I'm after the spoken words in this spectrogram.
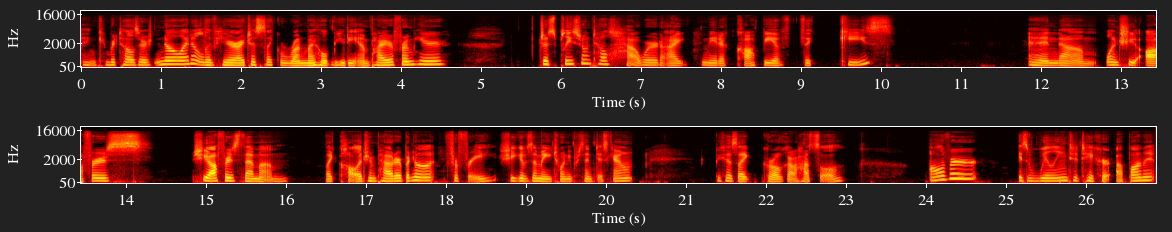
and Kimber tells her, No, I don't live here. I just like run my whole beauty empire from here. Just please don't tell Howard I made a copy of the keys. And um, when she offers, she offers them um, like collagen powder, but not for free. She gives them a 20% discount because, like, girl got to hustle. Oliver is willing to take her up on it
